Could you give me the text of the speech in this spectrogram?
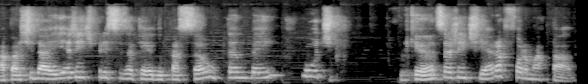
A partir daí, a gente precisa que a educação também mude, porque antes a gente era formatado.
